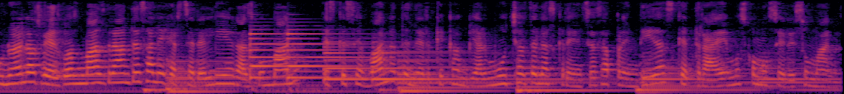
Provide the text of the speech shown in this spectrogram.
Uno de los riesgos más grandes al ejercer el liderazgo humano es que se van a tener que cambiar muchas de las creencias aprendidas que traemos como seres humanos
